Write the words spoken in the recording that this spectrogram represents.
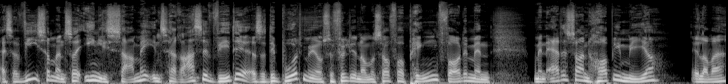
altså viser man så egentlig samme interesse ved det? Altså det burde man jo selvfølgelig, når man så får penge for det, men, men er det så en hobby mere, eller hvad?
